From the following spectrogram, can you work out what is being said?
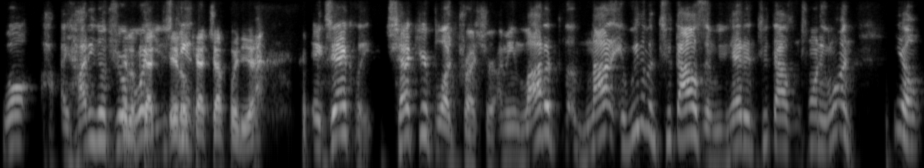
well, how do you know if you're It'll, overweight? catch, You it'll catch up with you. exactly check your blood pressure i mean a lot of not we live in 2000 we head in 2021 you know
